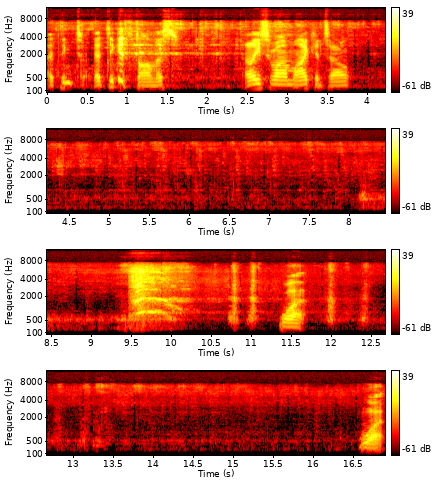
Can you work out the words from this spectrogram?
I think... I think it's Thomas. At least from I could tell. What? What?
